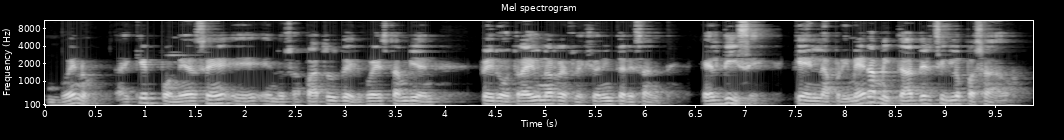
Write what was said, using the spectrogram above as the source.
Bueno, hay que ponerse eh, en los zapatos del juez también, pero trae una reflexión interesante. Él dice que en la primera mitad del siglo pasado,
